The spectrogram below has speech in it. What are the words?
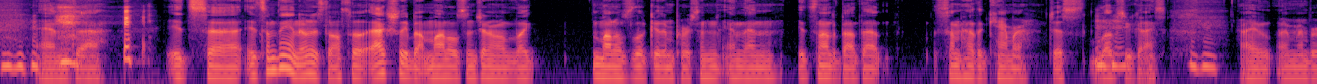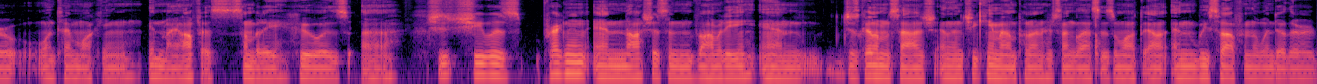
and uh, it's uh, it's something I noticed also actually about models in general. Like models look good in person, and then it's not about that. Somehow the camera just loves you guys. I, I remember one time walking in my office, somebody who was uh, she she was pregnant and nauseous and vomiting and just got a massage and then she came out and put on her sunglasses and walked out and we saw from the window there were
